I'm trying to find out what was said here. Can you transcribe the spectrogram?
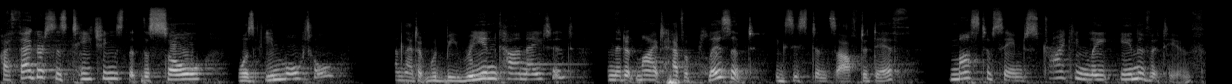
Pythagoras' teachings that the soul was immortal and that it would be reincarnated and that it might have a pleasant existence after death must have seemed strikingly innovative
